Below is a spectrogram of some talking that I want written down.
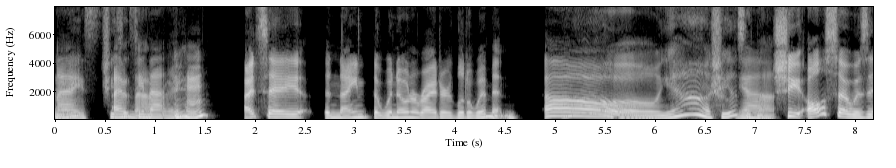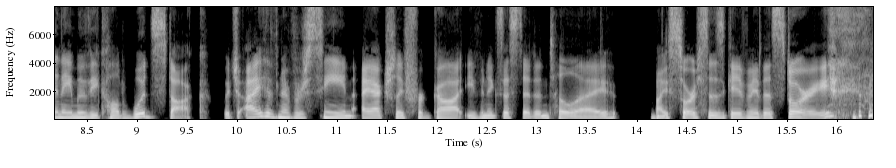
Right? Nice. She's I haven't seen that, that. right? Mhm. I'd say the nine, the Winona Ryder Little Women. Oh, Oh. yeah, she is in Yeah. that. She also was in a movie called Woodstock, which I have never seen. I actually forgot even existed until I my sources gave me this story.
